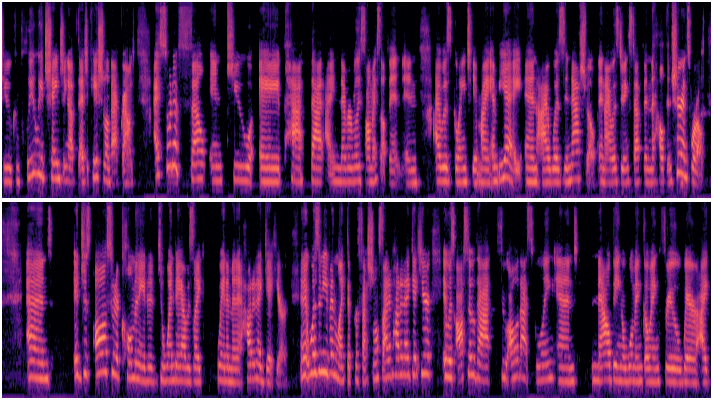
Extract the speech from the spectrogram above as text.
to completely changing up the educational background, I sort of fell into a path that I never really saw myself in. And I was going to get my MBA, and I was in Nashville, and I was doing stuff in the health insurance world. And it just all sort of culminated to one day I was like, wait a minute, how did I get here? And it wasn't even like the professional side of how did I get here. It was also that through all of that schooling and now being a woman going through where I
